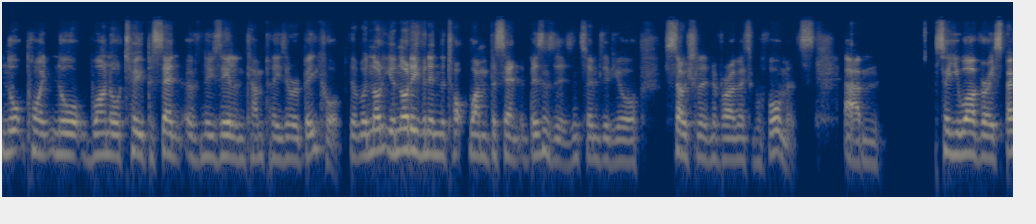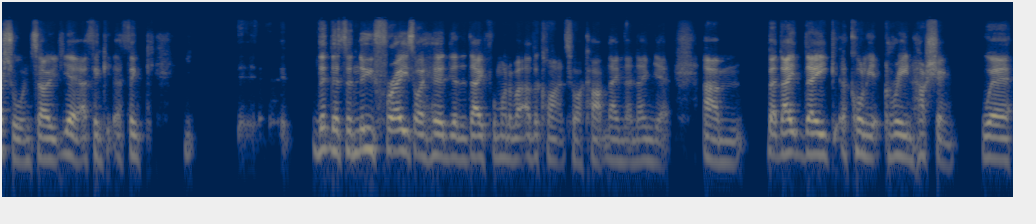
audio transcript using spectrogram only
0.01 or two percent of New Zealand companies are a B Corp. That we're not. You're not even in the top one percent of businesses in terms of your social and environmental performance. Um, so you are very special, and so yeah, I think I think there's a new phrase I heard the other day from one of our other clients who I can't name their name yet. Um, but they they are calling it green hushing, where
